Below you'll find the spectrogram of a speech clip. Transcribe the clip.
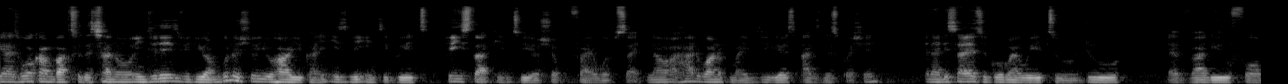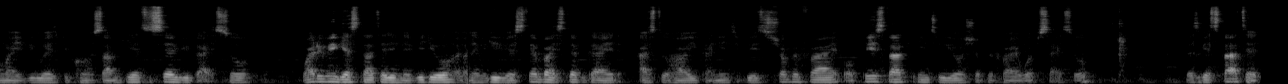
guys welcome back to the channel. In today's video i'm going to show you how you can easily integrate paystack into your shopify website. Now i had one of my viewers ask this question and i decided to go my way to do a value for my viewers because i'm here to serve you guys. So why don't we get started in the video and let me give you a step-by-step -step guide as to how you can integrate shopify or paystack into your shopify website. So let's get started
